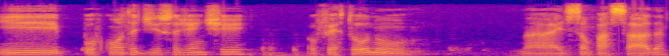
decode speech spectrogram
E por conta disso a gente ofertou no, na edição passada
